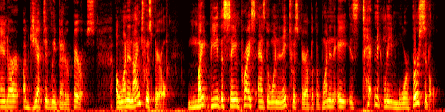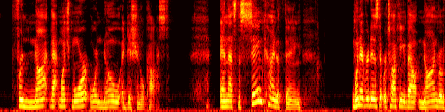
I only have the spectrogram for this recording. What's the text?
and are objectively better barrels. A 1 in 9 twist barrel might be the same price as the 1 in 8 twist barrel, but the 1 in 8 is technically more versatile for not that much more or no additional cost. And that's the same kind of thing whenever it is that we're talking about non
